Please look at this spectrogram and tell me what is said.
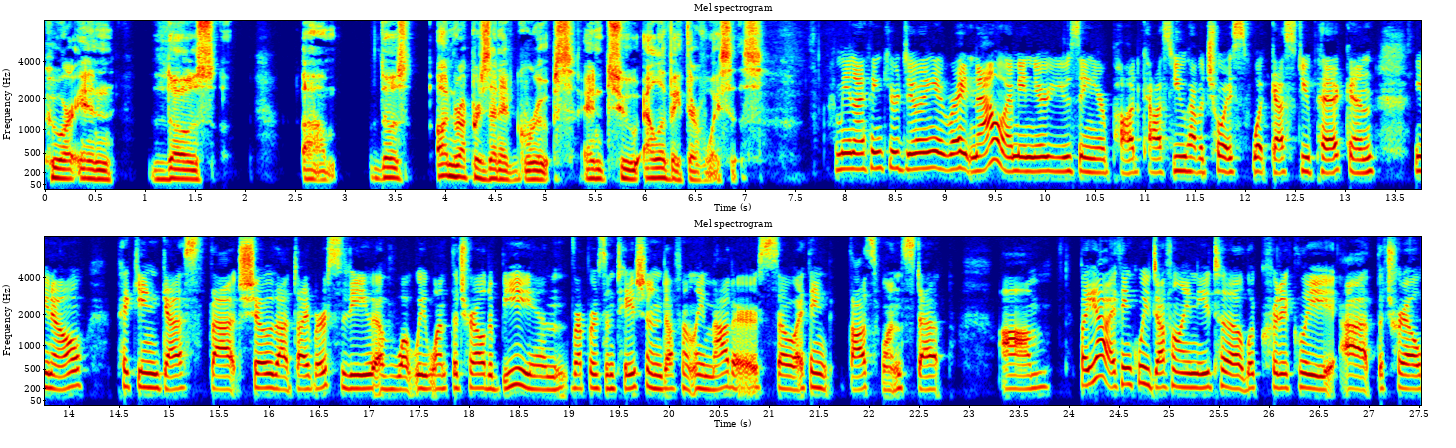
who are in those um, those unrepresented groups and to elevate their voices. I mean, I think you're doing it right now. I mean, you're using your podcast. You have a choice what guest you pick, and you know, picking guests that show that diversity of what we want the trail to be, and representation definitely matters. So I think that's one step. Um, but yeah, I think we definitely need to look critically at the trail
